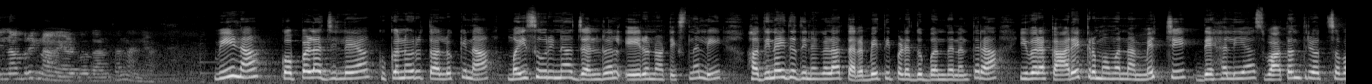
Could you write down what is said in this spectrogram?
ಇನ್ನೊಬ್ರಿಗೆ ನಾವು ಹೇಳ್ಬೋದು ಅಂತ ನಾನು ಹೇಳ್ತೀನಿ. ವೀಣಾ, ಕೊಪ್ಪಳ ಜಿಲ್ಲೆಯ ಕುಕನೂರು ತಾಲೂಕಿನ ಮೈಸೂರಿನ ಜನರಲ್ ಏರೋನಾಟಿಕ್ಸ್ನಲ್ಲಿ ಹದಿನೈದು ದಿನಗಳ ತರಬೇತಿ ಪಡೆದು ಬಂದ ನಂತರ ಇವರ ಕಾರ್ಯಕ್ರಮವನ್ನು ಮೆಚ್ಚಿ ದೆಹಲಿಯ ಸ್ವಾತಂತ್ರ್ಯೋತ್ಸವ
